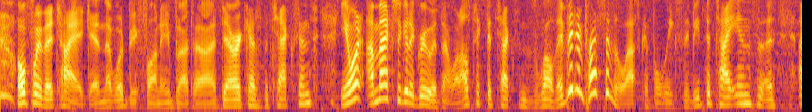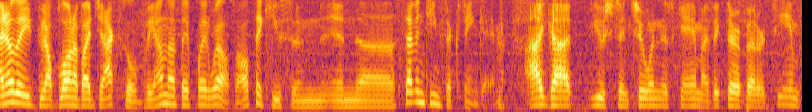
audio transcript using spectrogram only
Hopefully, they tie again. That would be funny. But uh, Derek has the Texans. You know what? I'm actually going to agree with that one. I'll take the Texans as well. They've been impressive the last couple weeks. They beat the Titans. Uh, I know they got blown up by Jacksonville. But beyond that, they played well. So I'll take Houston in uh, 17-16 game. I got Houston too in this game. I think they're a better team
